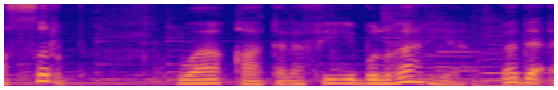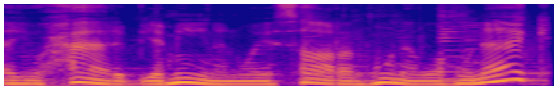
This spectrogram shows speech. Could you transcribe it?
الصرب. وقاتل في بلغاريا. بدأ يحارب يمينا ويسارا هنا وهناك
